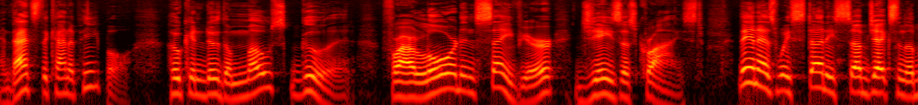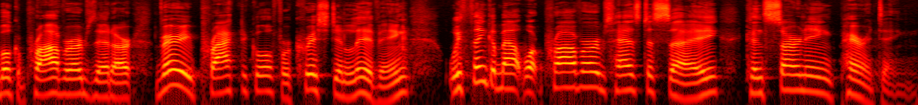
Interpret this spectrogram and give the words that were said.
And that's the kind of people who can do the most good for our Lord and Savior, Jesus Christ. Then, as we study subjects in the book of Proverbs that are very practical for Christian living, we think about what Proverbs has to say concerning parenting.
